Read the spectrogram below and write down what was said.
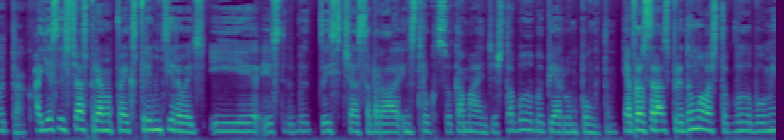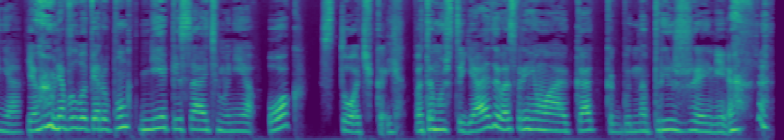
Вот так. А если сейчас прямо поэкспериментировать, и если бы ты сейчас собрала инструкцию команде, что было бы первым пунктом? Я просто раз придумала, что было бы у меня. Я, у меня был бы первый пункт не писать мне ок с точкой, потому что я это воспринимаю как как бы напряжение.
